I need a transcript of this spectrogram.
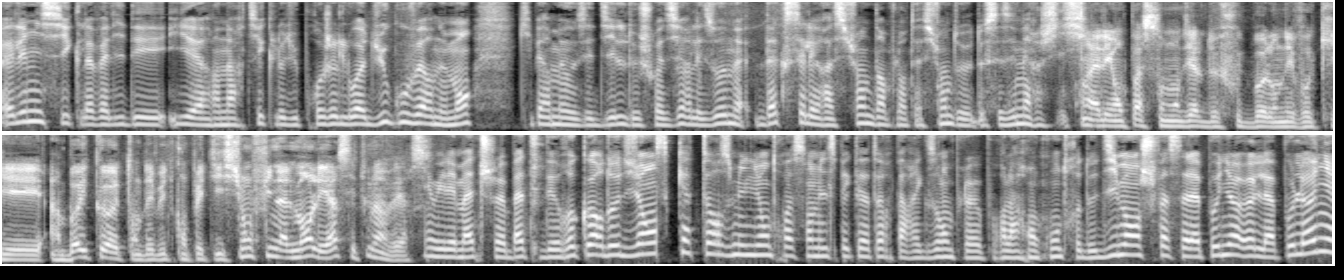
L'hémicycle a validé hier un article du projet de loi du gouvernement qui permet aux édiles de choisir les zones d'accélération d'implantation de, de, ces énergies. Allez, on passe au mondial de football. On évoquait un boycott en début de compétition. Finalement, Léa, c'est tout l'inverse. Oui, les matchs des record d'audience. 14 300 000 spectateurs, par exemple, pour la rencontre de dimanche face à la, Pologne.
